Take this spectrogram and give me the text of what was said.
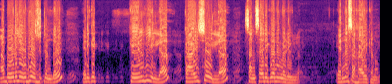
ആ ബോർഡിൽ എഴുതി വെച്ചിട്ടുണ്ട് എനിക്ക് കേൾവിയില്ല കാഴ്ചയില്ല സംസാരിക്കാനും കഴിയില്ല. എന്നെ സഹായിക്കണം.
